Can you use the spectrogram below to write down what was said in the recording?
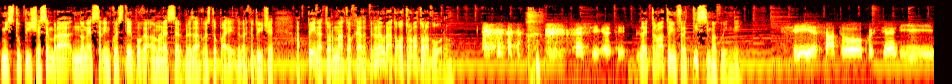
mi stupisce, sembra non essere in quest'epoca o non essere presa da questo paese, perché tu dici appena tornato a casa, appena laureato, ho trovato lavoro. eh sì, eh sì. L'hai trovato in frettissima quindi. Sì, è stato questione di,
